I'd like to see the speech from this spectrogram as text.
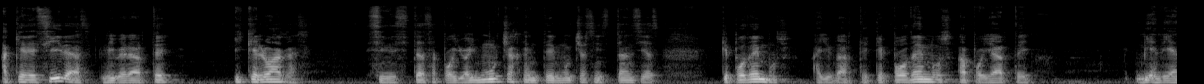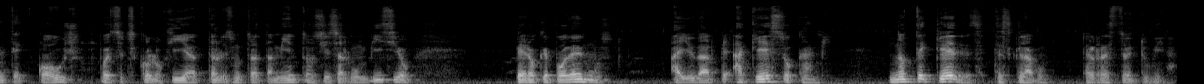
a que decidas liberarte y que lo hagas. Si necesitas apoyo, hay mucha gente, muchas instancias que podemos ayudarte, que podemos apoyarte mediante coach, puede ser psicología, tal vez un tratamiento, si es algún vicio, pero que podemos ayudarte a que eso cambie. No te quedes de esclavo el resto de tu vida.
